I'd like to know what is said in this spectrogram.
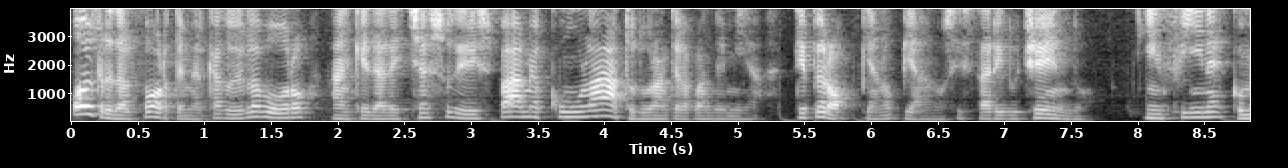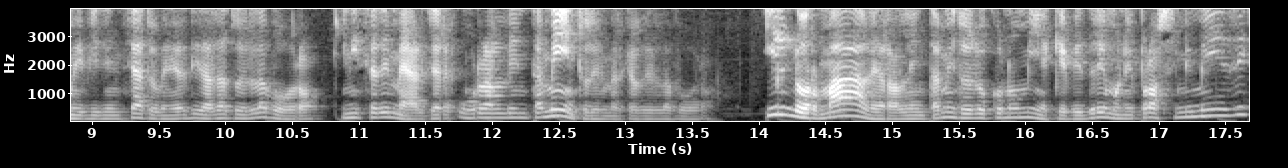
oltre dal forte mercato del lavoro anche dall'eccesso di risparmio accumulato durante la pandemia, che però piano piano si sta riducendo. Infine, come evidenziato venerdì dal dato del lavoro, inizia ad emergere un rallentamento del mercato del lavoro. Il normale rallentamento dell'economia che vedremo nei prossimi mesi,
